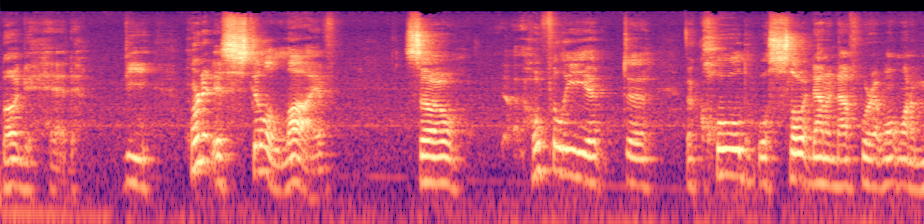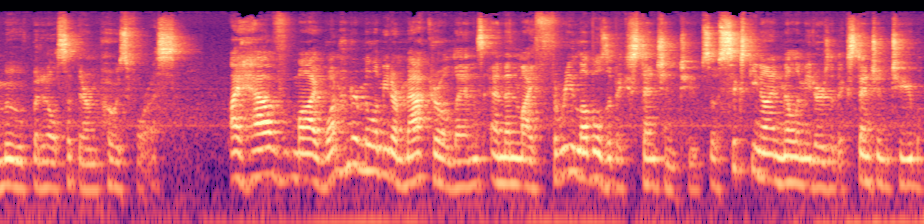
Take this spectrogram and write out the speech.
bug head. The hornet is still alive, so hopefully it, uh, the cold will slow it down enough where it won't want to move, but it'll sit there and pose for us. I have my 100mm macro lens and then my three levels of extension tube. So 69 millimeters of extension tube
